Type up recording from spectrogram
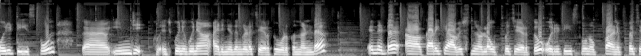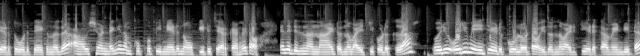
ഒരു ടീസ്പൂൺ ഇഞ്ചി കുനുകുന അരിഞ്ഞതും കൂടെ ചേർത്ത് കൊടുക്കുന്നുണ്ട്. എന്നിട്ട് കറിക്ക് ആവശ്യത്തിനുള്ള ഉപ്പ് ചേർത്തു. ഒരു ടീസ്പൂൺ ഉപ്പാണ് ഇപ്പം ചേർത്ത് കൊടുത്തേക്കുന്നത്. ആവശ്യമുണ്ടെങ്കിൽ നമുക്ക് ഉപ്പ് പിന്നീട് നോക്കിയിട്ട് ചേർക്കാം കേട്ടോ. എന്നിട്ട് ഇത് നന്നായിട്ടൊന്ന് വഴറ്റി കൊടുക്കുക. ഒരു ഒരു മിനിറ്റ് എടുക്കുകയുള്ളൂ കേട്ടോ. ഇതൊന്ന് വഴറ്റിയെടുക്കാൻ വേണ്ടിയിട്ട്.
